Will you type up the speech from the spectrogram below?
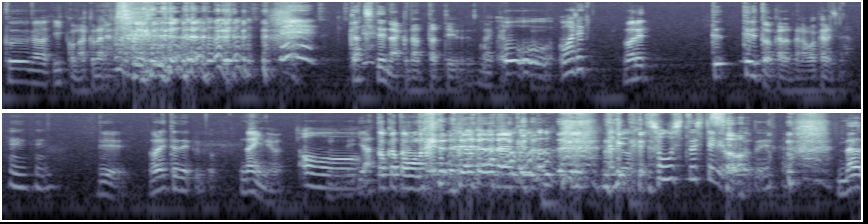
プが一個なくなるみたいな。ガチでなくなったっていうなんか。おお割れ割れててるとからなら分かるじゃんで割れてないのよ。やっと方もなく 消失してるってことですかな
